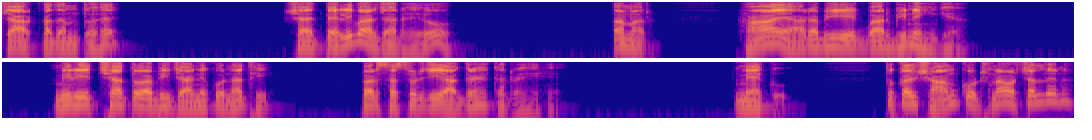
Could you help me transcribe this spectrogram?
चार कदम तो है। शायद पहली बार जा रहे हो? अमर हाँ यार, अभी एक बार भी नहीं गया। मेरी इच्छा तो अभी जाने को न थी, पर ससुर जी आग्रह कर रहे हैं। मैकू तो कल शाम को उठना और चल देना।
